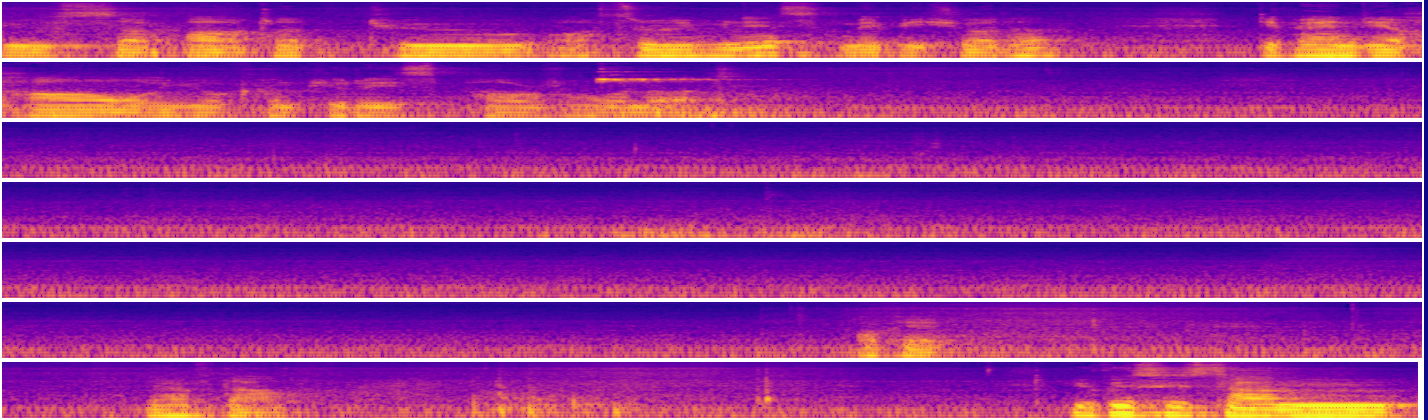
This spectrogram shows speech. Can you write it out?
use about uh, two or three minutes maybe shorter depending how your computer is powerful or not. Okay, we have done. You can see some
